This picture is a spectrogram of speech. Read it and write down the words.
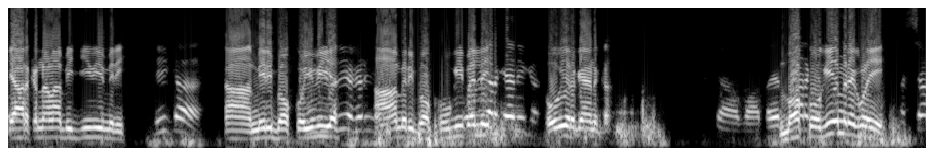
ਚਾਰ ਕਨਾਲਾਂ ਬੀਜੀ ਵੀ ਮੇਰੀ। ਠੀਕ ਆ। ਹਾਂ ਮੇਰੀ ਬੁੱਕ ਹੋਈ ਵੀ ਆ। ਹਾਂ ਮੇਰੀ ਬੁੱਕ ਹੋ ਗਈ ਪਹਿਲੇ ਉਹ ਵੀ ਆਰਗੈਨਿਕ ਕੀ ਬਾਤ ਹੈ ਬੁੱਕ ਹੋ ਗਈ ਹੈ ਮੇਰੇ ਕੋਲੇ। ਅੱਛਾ।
